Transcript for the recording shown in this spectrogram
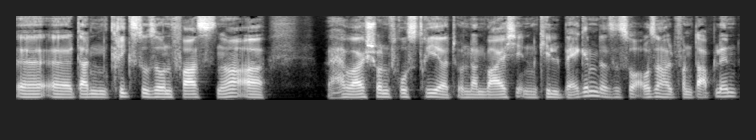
äh, äh, dann kriegst du so ein Fass. Ne? Ja, war ich schon frustriert. Und dann war ich in Kilbeggan, das ist so außerhalb von Dublin,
